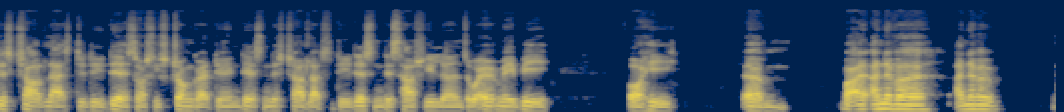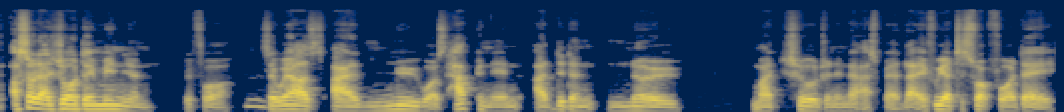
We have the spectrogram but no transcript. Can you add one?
this child likes to do this, or she's stronger at doing this, and this child likes to do this, and this is how she learns, or whatever it may be, or he. Um, but I, I never, I never, I saw that as your dominion before. So whereas I knew what was happening, I didn't know my children in that aspect. Like if we had to swap for a day,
